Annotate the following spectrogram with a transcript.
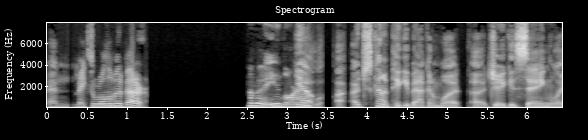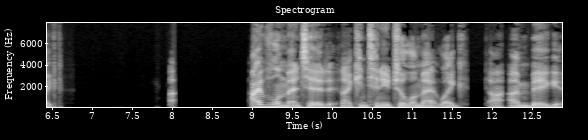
and make the world a bit better how about you loren yeah i just kind of piggyback on what uh, jake is saying like i've lamented and i continue to lament like I'm big,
